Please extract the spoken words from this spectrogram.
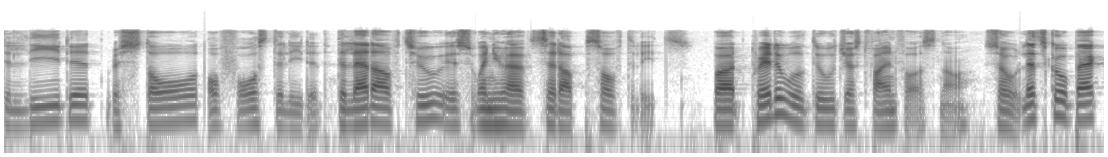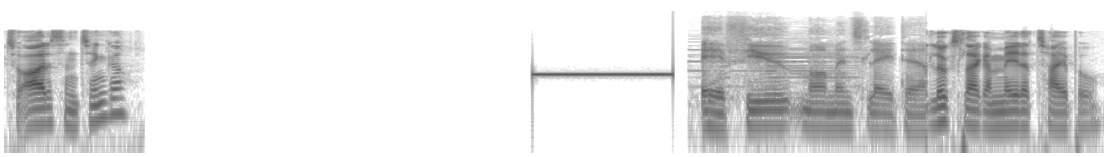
deleted, restored, or force deleted. The latter of two is when you have set up soft deletes. But creator will do just fine for us now. So let's go back to Artisan Tinker. A few moments later. It looks like I made a typo.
